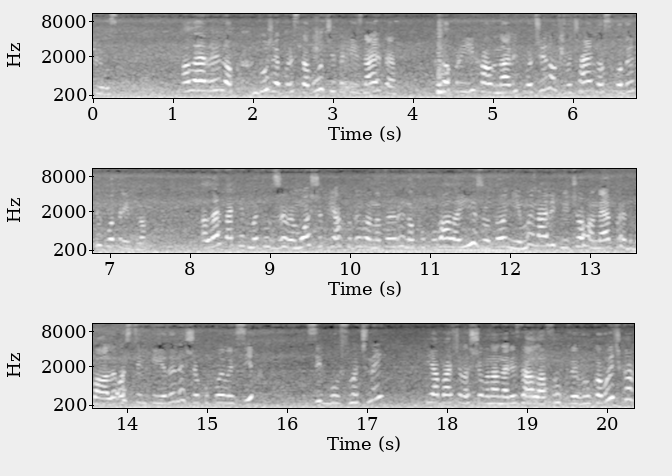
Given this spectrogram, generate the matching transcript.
плюс. Але ринок дуже приставучий, такий, знаєте, хто приїхав на відпочинок, звичайно, сходити потрібно. Але так як ми тут живемо, щоб я ходила на той ринок, купувала їжу, то ні, ми навіть нічого не придбали. Ось тільки єдине, що купили сік. Сік був смачний. Я бачила, що вона нарізала фрукти в рукавичках.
